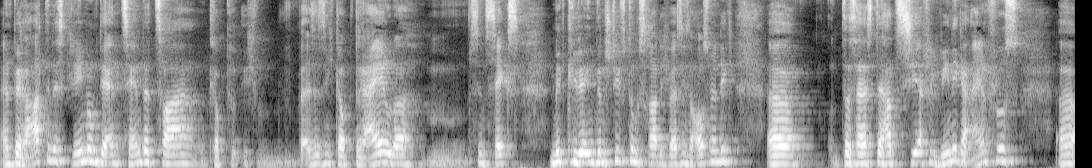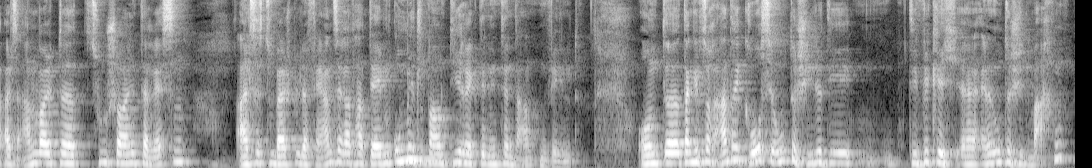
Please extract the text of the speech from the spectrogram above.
ein beratendes Gremium, der entsendet zwar, ich glaube, ich weiß jetzt nicht, ich glaube drei oder hm, sind sechs Mitglieder in den Stiftungsrat, ich weiß nicht auswendig. Äh, das heißt, der hat sehr viel weniger Einfluss äh, als Anwalt der Zuschauerinteressen, als es zum Beispiel der Fernsehrat hat, der eben unmittelbar und direkt den Intendanten wählt. Und äh, dann gibt es noch andere große Unterschiede, die, die wirklich äh, einen Unterschied machen.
